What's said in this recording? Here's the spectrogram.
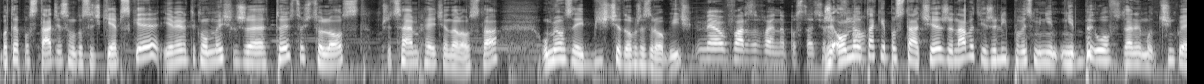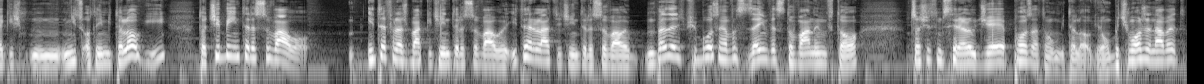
bo te postacie są dosyć kiepskie. Ja miałem taką myśl, że to jest coś, co Lost, przy całym hejcie na Losta, umiał zajebiście dobrze zrobić. Miał bardzo fajne postacie. Że on no. miał takie postacie, że nawet jeżeli powiedzmy nie, nie było w danym odcinku jakieś, mm, nic o tej mitologii, to ciebie interesowało. I te flashbacki cię interesowały, i te relacje cię interesowały. Naprawdę się było zainwes- zainwestowanym w to, co się w tym serialu dzieje poza tą mitologią. Być może nawet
